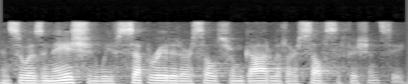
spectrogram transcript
And so, as a nation, we've separated ourselves from God with our self sufficiency.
